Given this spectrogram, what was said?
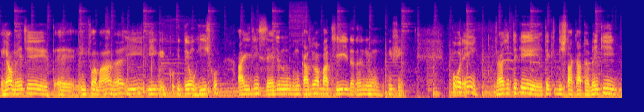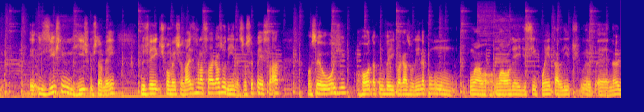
realmente é, inflamar né? E, e, e, ter um risco aí de incêndio no, no caso de uma batida, né? Um, enfim. Porém, né, a gente tem que, tem que destacar também que existem riscos também nos veículos convencionais em relação à gasolina. Se você pensar, você hoje roda com um veículo a gasolina com, com uma, uma ordem aí de 50 litros é, né,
